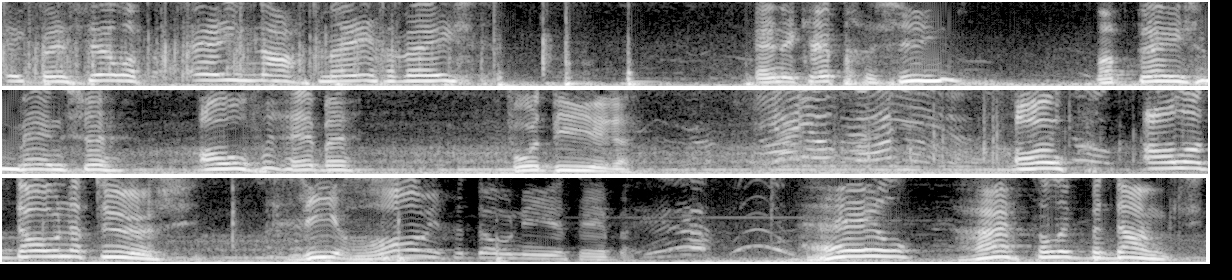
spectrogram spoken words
Ik ben zelf één nacht mee geweest en ik heb gezien wat deze mensen over hebben voor dieren. Ook alle donateurs die hooi gedoneerd hebben. Heel hartelijk bedankt.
